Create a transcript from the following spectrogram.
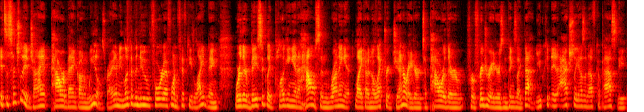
it's essentially a giant power bank on wheels, right? I mean, look at the new Ford F 150 Lightning, where they're basically plugging in a house and running it like an electric generator to power their refrigerators and things like that. You could, it actually has enough capacity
